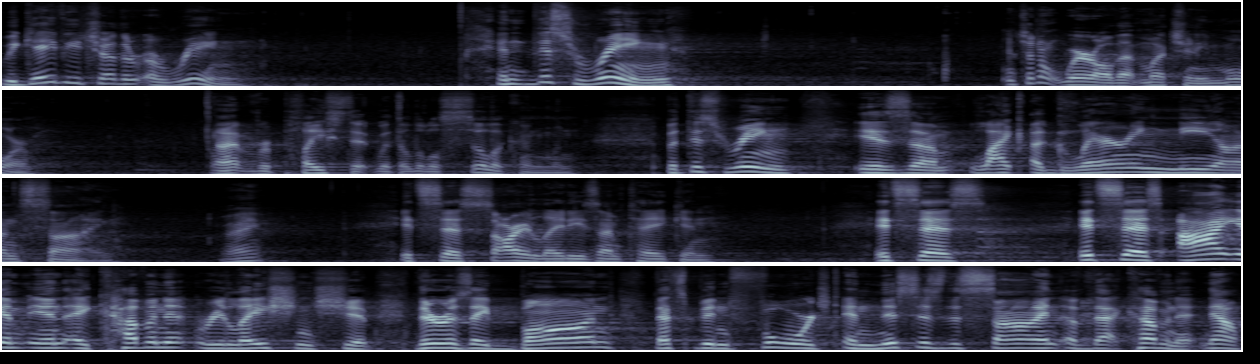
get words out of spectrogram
We gave each other a ring. And this ring, which I don't wear all that much anymore, I've replaced it with a little silicone one. But this ring is um, like a glaring neon sign, right? It says, Sorry, ladies, I'm taken. It says, it says, I am in a covenant relationship. There is a bond that's been forged, and this is the sign of that covenant. Now,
